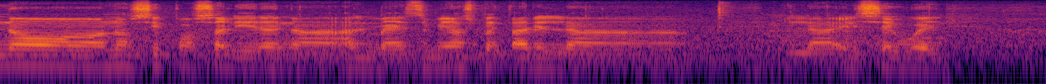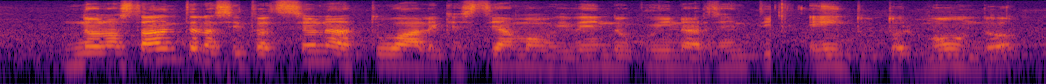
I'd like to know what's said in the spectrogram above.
no, non si può salire in, al mezzo, bisogna aspettare il, il, il seguente. Nonostante la situazione attuale che stiamo vivendo qui in Argentina e in tutto il mondo,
